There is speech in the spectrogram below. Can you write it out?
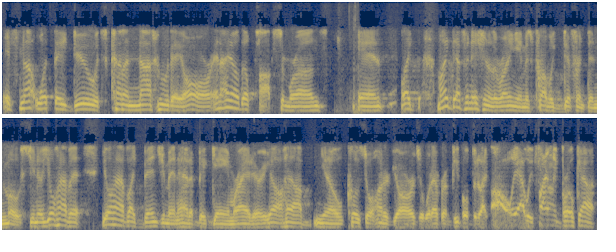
It's not what they do. It's kind of not who they are. And I know they'll pop some runs. And like my definition of the running game is probably different than most. You know, you'll have it. You'll have like Benjamin had a big game, right? Or he'll have you know close to 100 yards or whatever, and people will be like, "Oh yeah, we finally broke out."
